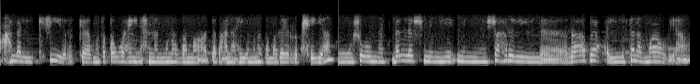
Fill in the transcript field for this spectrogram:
عمل كثير كمتطوعين. إحنا المنظمة تبعنا هي منظمة غير ربحية. وشغلنا بلش من من شهر الرابع السنة الماضية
